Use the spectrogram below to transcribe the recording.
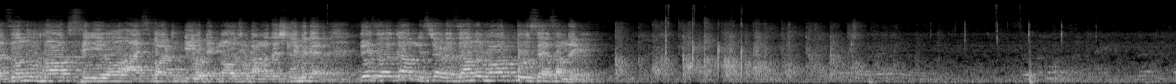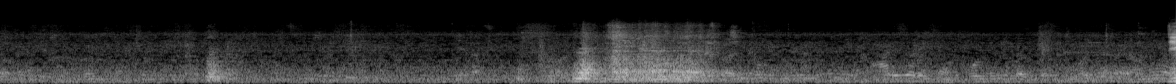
রেজানুল হক সিইও আইসমার্ট ইও technology Bangladesh limited please welcome mister Rezanul Haque to say something জি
